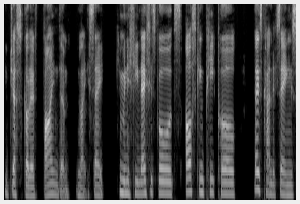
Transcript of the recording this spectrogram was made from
You've just got to find them. Like you say, community notice boards, asking people, those kind of things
